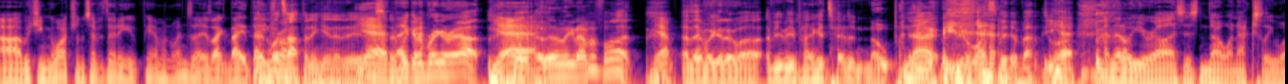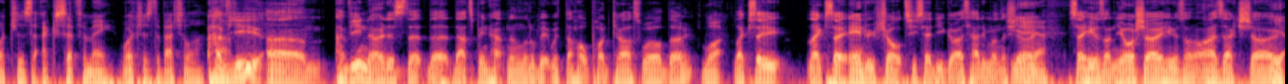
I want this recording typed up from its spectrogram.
uh, which you can watch on seven thirty p.m. on Wednesdays. Like they they and what's happening in it is, Yeah, and they we're gonna bring her out. Yeah. and then we're gonna have a fight. Yep. And then we're gonna. Uh, have you been paying attention? Nope. No. you, you lost me about Yeah, and then all you realize is no one actually watches, except for me, watches The Bachelor. Have Uh, you um have you noticed that, that that's been happening a little bit with the whole podcast world though? What? Like so like so Andrew Schulz, you said you guys had him on the show. Yeah, yeah. So he was on your show, he was on Isaac's show, Yeah.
